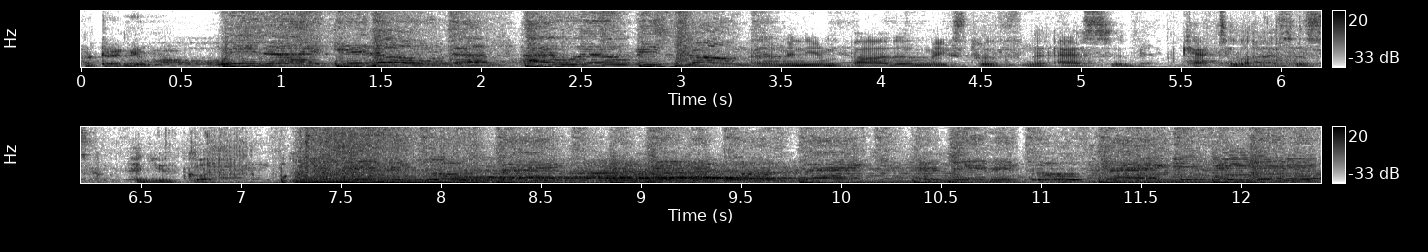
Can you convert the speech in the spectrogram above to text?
Not anymore. When I get older, I will be stronger. Aluminium powder mixed with an acid catalyzes, and you've got. Then it goes back, and then it goes back, and then it goes back, and then it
